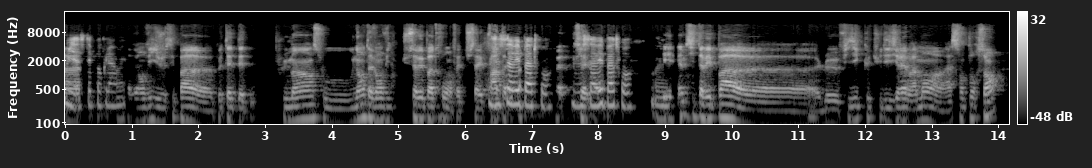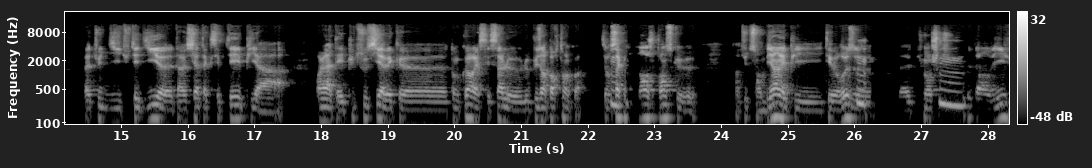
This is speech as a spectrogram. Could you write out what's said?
Oui, pas à cette époque-là, oui. T'avais envie, je sais pas, peut-être d'être plus mince ou non, t'avais envie, tu savais pas trop en fait, tu savais Je pas, t'avais savais pas- pas trop. ouais, tu Je savais pas. savais pas trop. Et même si t'avais pas euh, le physique que tu désirais vraiment à 100%, bah, tu te dis, tu t'es dit, tu as réussi à t'accepter et puis à, voilà, t'avais plus de soucis avec euh, ton corps et c'est ça le, le plus important quoi. C'est pour ça que Mm. maintenant, je pense que enfin, tu te sens bien et puis tu es heureuse, Mm. euh, tu manges ce Mm. que tu as envie,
